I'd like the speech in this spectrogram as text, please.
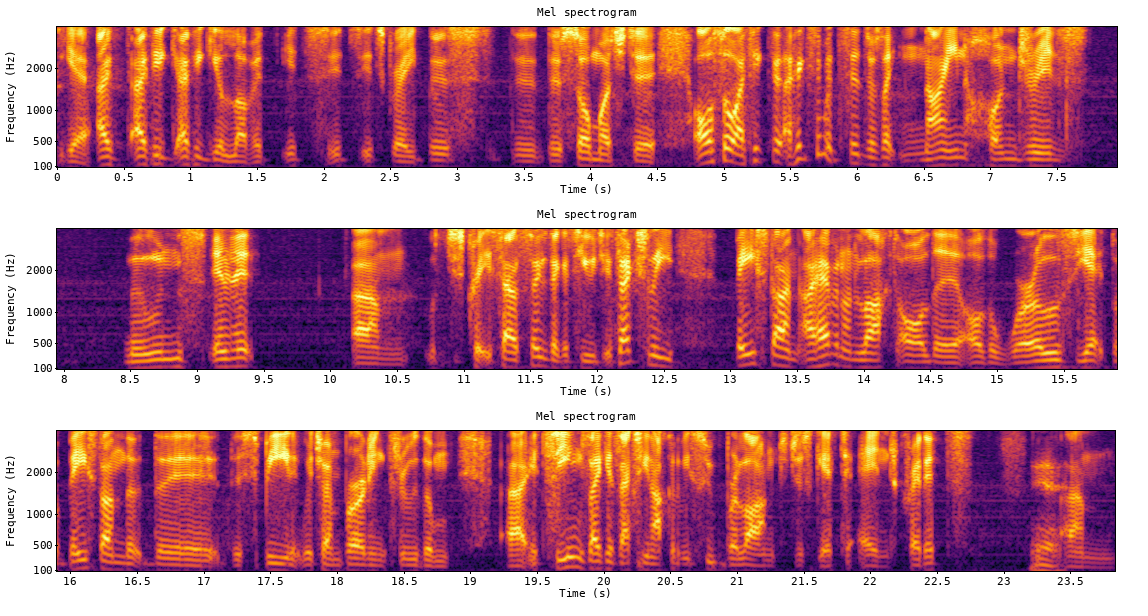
Yeah, I, I think I think you'll love it. It's it's it's great. There's there's so much to. Also, I think that, I think someone said there's like 900 moons in it, um, which is crazy. It sounds, sounds like it's huge. It's actually based on. I haven't unlocked all the all the worlds yet, but based on the the, the speed at which I'm burning through them, uh, it seems like it's actually not going to be super long to just get to end credits. Yeah. Um,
